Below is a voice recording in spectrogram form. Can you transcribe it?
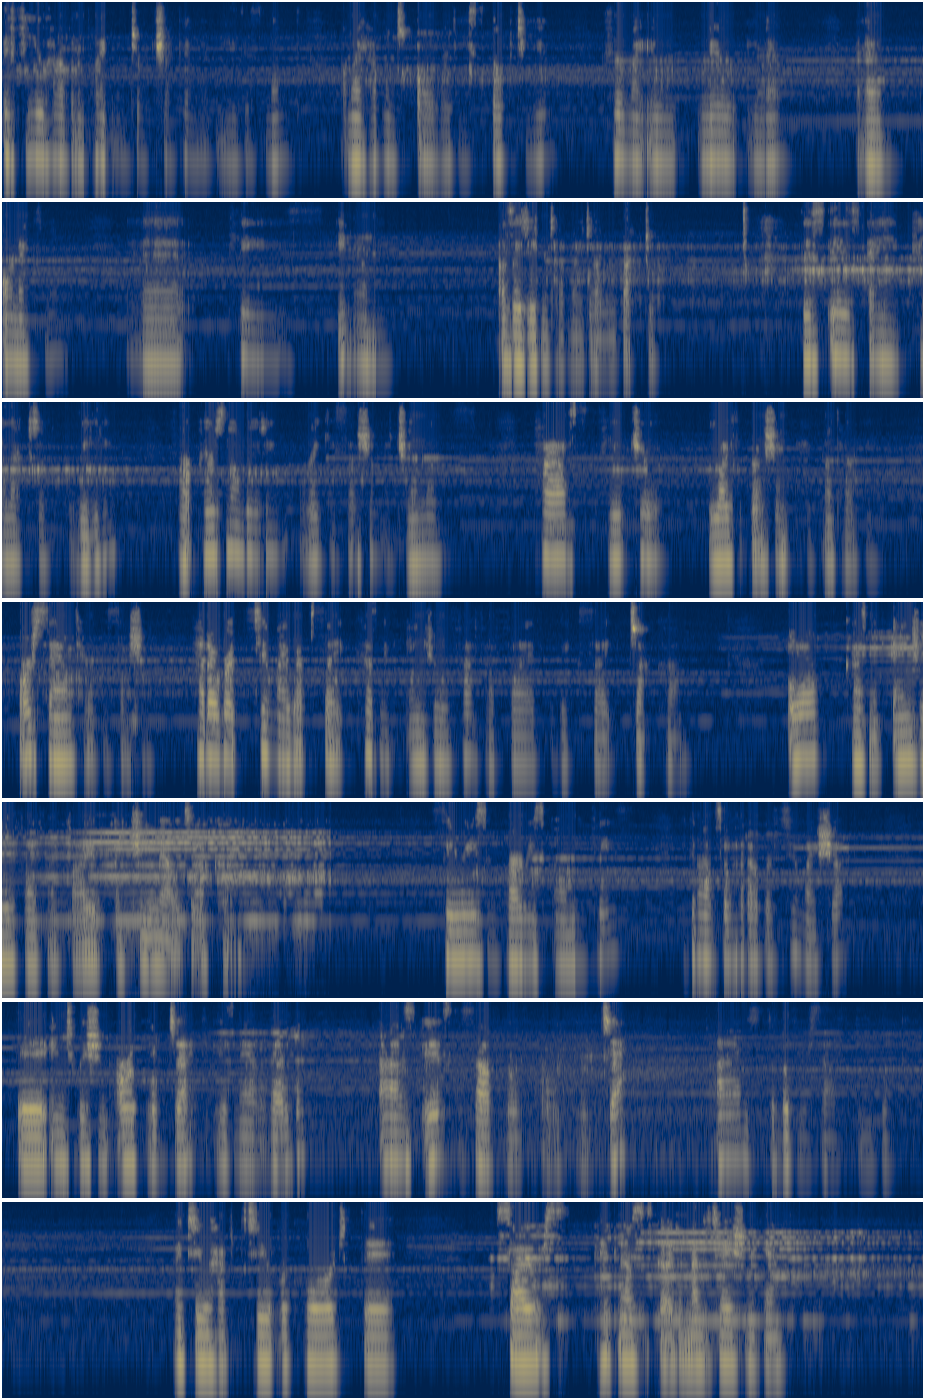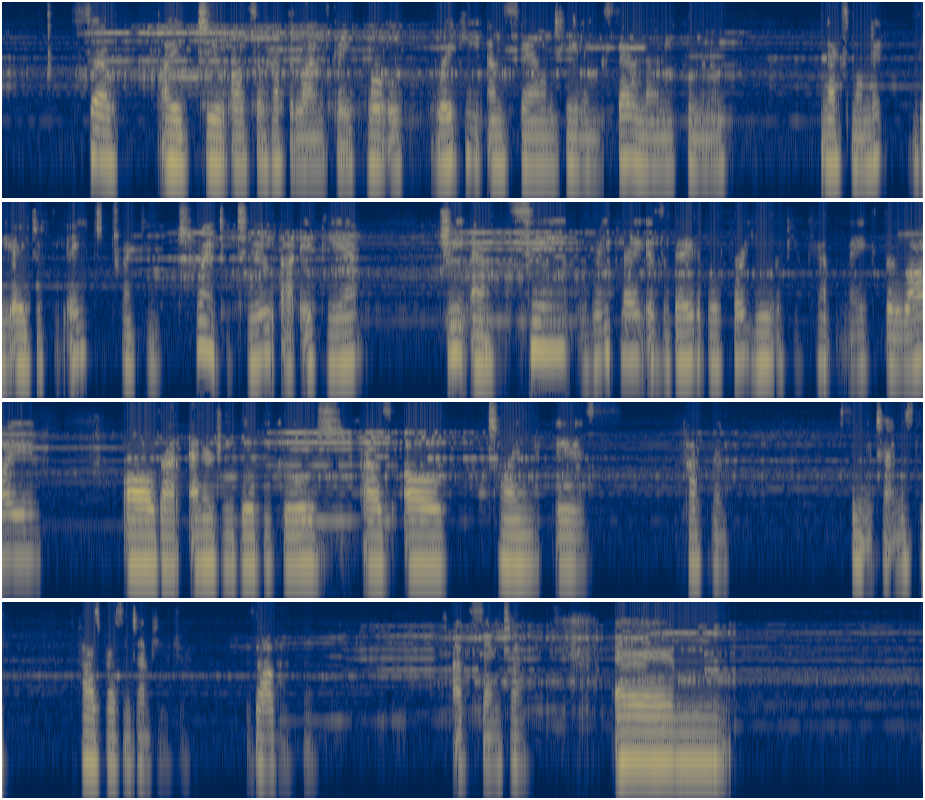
If you have an appointment or check-in with me this month and I haven't already spoke to you through my new email um, or next month, uh, please email me as I didn't have my diary backed up. This is a collective reading for personal reading, Reiki session, attunements, past, future, life regression, hypnotherapy, or sound therapy session head over to my website, cosmicangel555wixsite.com or cosmicangel555 at gmail.com. Series inquiries only, please. You can also head over to my shop. The Intuition Oracle deck is now available, as is the Self Worth Oracle deck and the Love Yourself ebook. I do have to record the Sirius hypnosis guided meditation again. So I do also have the Lionsgate portal Reiki and sound healing ceremony coming up next Monday, the 8th of the 8th, 2022 at 8 pm GMT. Replay is available for you if you can't make the live. All that energy will be good as all time is happening simultaneously. Past, present, and future is all happening at the same time. Um,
